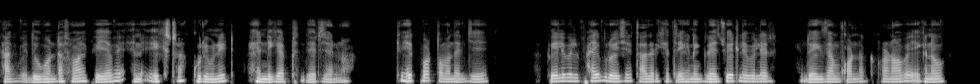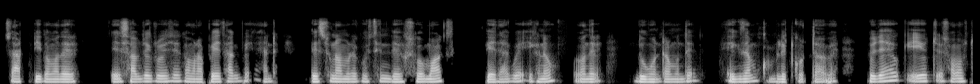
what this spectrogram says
থাকবে, দু ঘণ্টা সময় পেয়ে যাবে অ্যান্ড এক্সট্রা কুড়ি মিনিট হ্যান্ডিক্যাপ্টদের জন্য। তো এরপর তোমাদের যে পে লেভেল ফাইভ রয়েছে, তাদের ক্ষেত্রে এখানে গ্র্যাজুয়েট লেভেলের কিন্তু এক্সাম কন্ডাক্ট করানো হবে। এখানেও চারটি তোমাদের যে সাবজেক্ট রয়েছে, তোমরা পেয়ে থাকবে অ্যান্ড দেড়শো নম্বরের কোশ্চেন দেড়শো মার্কস পেয়ে থাকবে। এখানেও তোমাদের দু ঘণ্টার মধ্যে এক্সাম কমপ্লিট করতে হবে। তো যাই হোক, এই হচ্ছে সমস্ত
